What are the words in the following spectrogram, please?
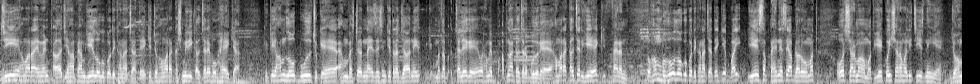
جی ہمارا ایونٹ آج یہاں پہ ہم یہ لوگوں کو دکھانا چاہتے ہیں کہ جو ہمارا کشمیری کلچر ہے وہ ہے کیا؟ کیونکہ ہم لوگ بھول چکے ہیں، ہم ویسٹرنائزیشن کی طرف جانے مطلب چلے گئے ہیں اور ہمیں اپنا کلچر بھول گئے ہیں ہمارا کلچر یہ ہے کہ فیرن تو ہم وہ لوگوں کو دکھانا چاہتے ہیں کہ بھائی، یہ سب پہننے سے آپ ڈرو مت اور شرما مت۔ یہ کوئی شرم والی چیز نہیں ہے جو ہم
